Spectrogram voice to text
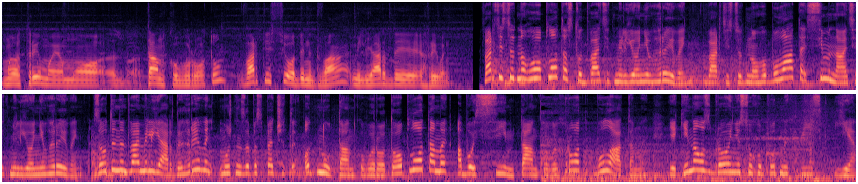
ми отримуємо е, танкову роту вартістю 1,2 мільярди гривень. Вартість одного оплота 120 мільйонів гривень. Вартість одного булата 17 мільйонів гривень. За 1,2 мільярди гривень можна забезпечити одну танкову роту оплотами або сім танкових рот булатами, які на озброєнні сухопутних військ є.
